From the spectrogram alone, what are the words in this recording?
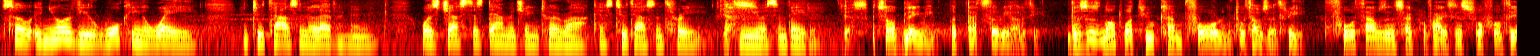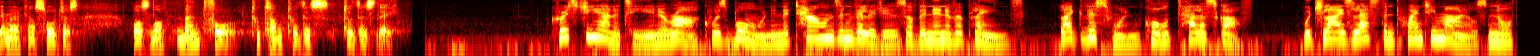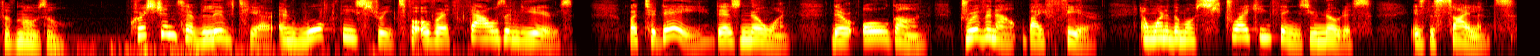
So, in your view, walking away in 2011 was just as damaging to Iraq as 2003 yes. when the US invaded? Yes, it's not blaming, but that's the reality. This is not what you came for in 2003. 4,000 sacrifices of, of, the American soldiers was not meant for to come to this to this day. Christianity in Iraq was born in the towns and villages of the Nineveh Plains, like this one called Tel which lies less than 20 miles north of Mosul. Christians have lived here and walked these streets for over a thousand years. But today, there's no one. They're all gone, driven out by fear. And one of the most striking things you notice is the silence.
